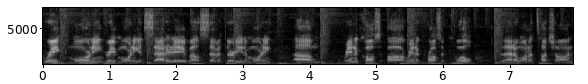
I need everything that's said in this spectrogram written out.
Great morning, great morning. It's Saturday, about 7:30 in the morning. Um, ran across uh, ran across a quote that I want to touch on.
